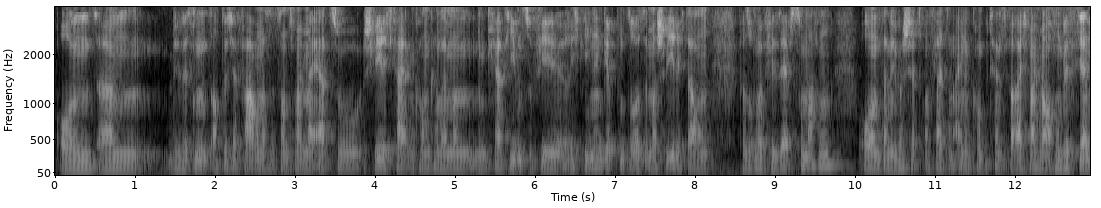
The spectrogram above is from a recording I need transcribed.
Und ähm, wir wissen jetzt auch durch Erfahrung, dass es sonst manchmal eher zu Schwierigkeiten kommen kann, wenn man einem Kreativen zu viel Richtlinien gibt und so ist immer schwierig. Darum versuchen wir viel selbst zu machen und dann überschätzt man vielleicht seinen eigenen Kompetenzbereich manchmal auch ein bisschen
